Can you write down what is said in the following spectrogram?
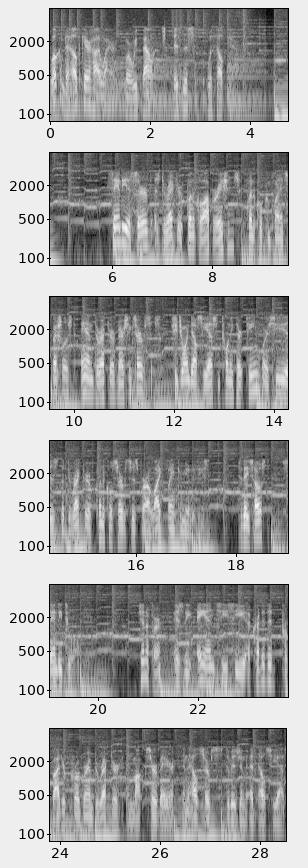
Welcome to Healthcare Highwire, where we balance business with healthcare. Sandy has served as Director of Clinical Operations, Clinical Compliance Specialist, and Director of Nursing Services. She joined LCS in 2013, where she is the Director of Clinical Services for our Life Plan communities. Today's host, Sandy Toole. Jennifer is the ANCC Accredited Provider Program Director and Mock Surveyor in the Health Services Division at LCS.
